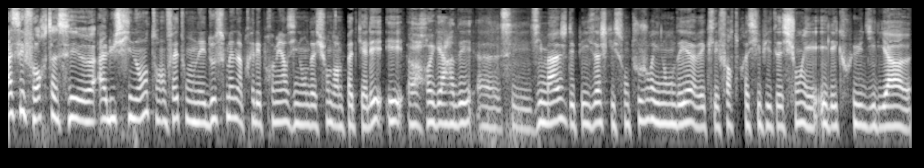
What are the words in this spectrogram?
assez forte, assez euh, hallucinante. En fait, on est deux semaines après les premières inondations dans le Pas-de-Calais et euh, regardez euh, ces images des paysages qui sont toujours inondés avec les fortes précipitations et, les crues d'il y a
